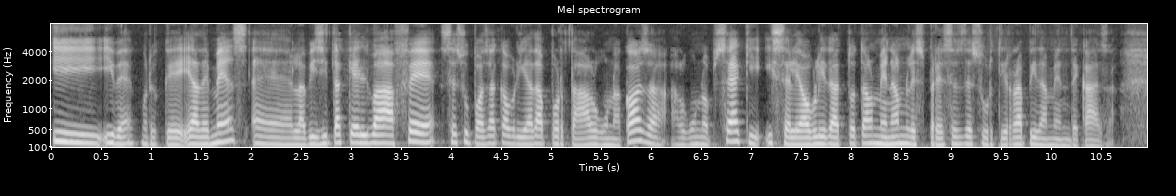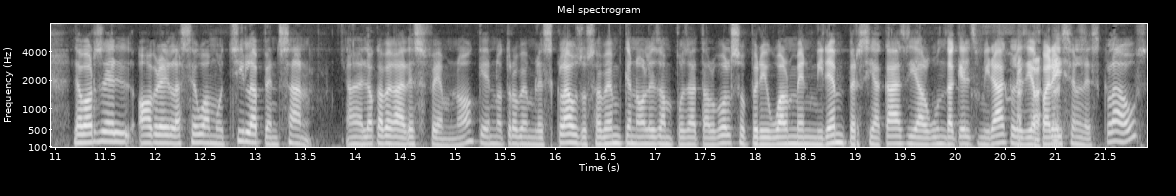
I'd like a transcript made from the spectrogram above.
I, i bé, perquè, i a més, eh, la visita que ell va fer se suposa que hauria de portar alguna cosa, algun obsequi, i se li ha oblidat totalment amb les presses de sortir ràpidament de casa. Llavors ell obre la seva motxilla pensant allò que a vegades fem, no? que no trobem les claus o sabem que no les han posat al bolso, però igualment mirem per si a cas hi ha algun d'aquells miracles i apareixen les claus,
